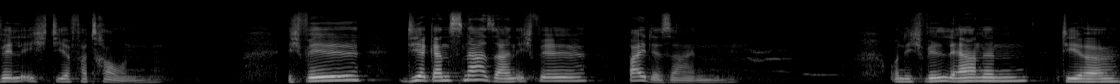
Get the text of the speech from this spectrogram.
will ich dir vertrauen. Ich will dir ganz nah sein. Ich will bei dir sein und ich will lernen, dir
